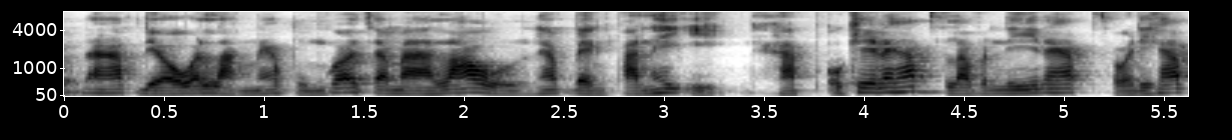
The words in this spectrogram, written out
ชน์นะครับ เดี๋ยววันหลังนะครับผมก็จะมาเล่านะครับแบ่งปันให้อีกนะครับโอเคนะครับสำหรับวันนี้นะครับ สวัสดีครับ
